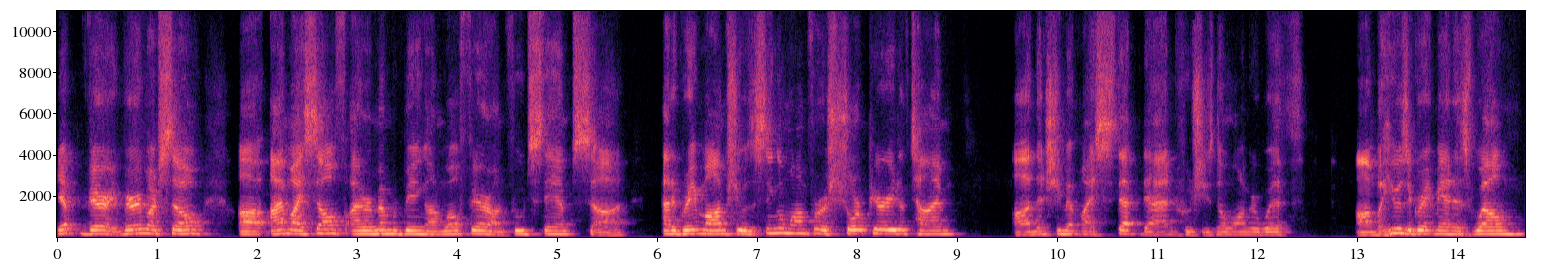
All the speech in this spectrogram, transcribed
Yep, very, very much so. Uh, I myself, I remember being on welfare, on food stamps. Uh, had a great mom. She was a single mom for a short period of time. Uh, then she met my stepdad, who she's no longer with. Um, but he was a great man as well.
